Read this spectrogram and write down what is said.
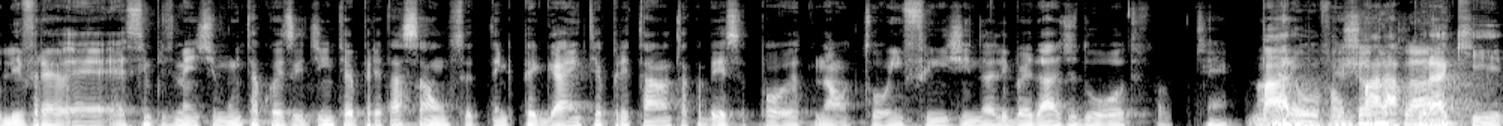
O livro é, é- é simplesmente muita coisa de interpretação. Você tem que pegar e interpretar na tua cabeça. Pô, eu- não, tô infringindo a liberdade do outro. Parou, vamos Deixando parar por claro. aqui.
